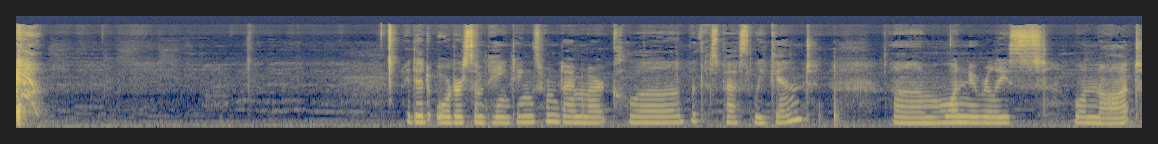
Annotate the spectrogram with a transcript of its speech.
I did order some paintings from Diamond Art Club this past weekend. Um, one new release, one not.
